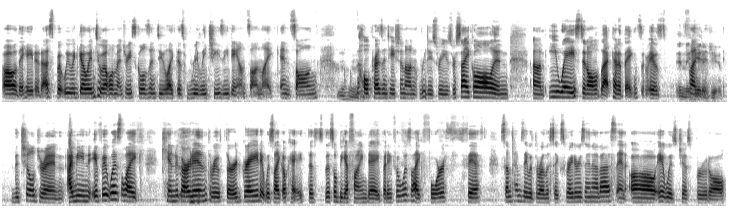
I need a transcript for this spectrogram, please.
oh they hated us but we would go into elementary schools and do like this really cheesy dance on like and song Mhm. the whole presentation on reduce reuse recycle and um, e-waste and all of that kind of things it was And they fun hated you. the children i mean if it was like kindergarten through third grade it was like okay this this will be a fine day but if it was like fourth fifth sometimes they would throw the sixth graders in at us and oh it was just brutal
